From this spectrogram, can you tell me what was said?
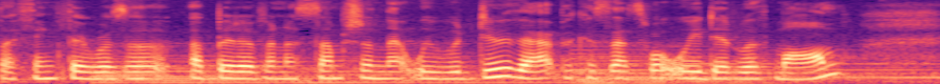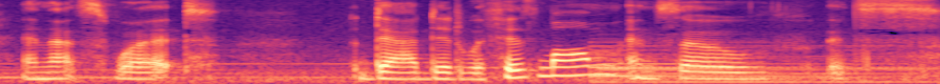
I think there was a, a bit of an assumption that we would do that because that's what we did with mom, and that's what dad did with his mom, and so it's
